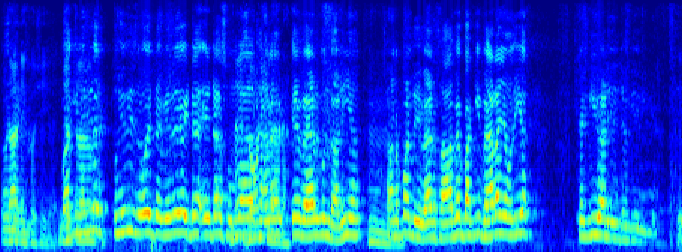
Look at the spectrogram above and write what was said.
ਤੁਹਾਡੀ ਖੁਸ਼ੀ ਹੈ ਬਾਕੀ ਤਰ੍ਹਾਂ ਜੀ ਤੁਸੀਂ ਵੀ ਰੋਜ਼ ਨਵੇਂ ਦੇ ਐਡਾ ਐਡਾ ਸੋਹਣੀ ਖਾਣਾ। ਕਿ ਵੈੜ ਹੁੰਦਾ ਨਹੀਂ ਆ। ਹੂੰ। ਖਾਣ ਭਾਂਡੇ ਵੈੜ ਸਾਫ਼ ਹੈ ਬਾਕੀ ਵੈੜਾਂ ਆਉਂਦੀ ਆ ਚੰਗੀ ਵੈੜ ਚੰਗੀ ਹੈਗੀ ਆ। ਤੇ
